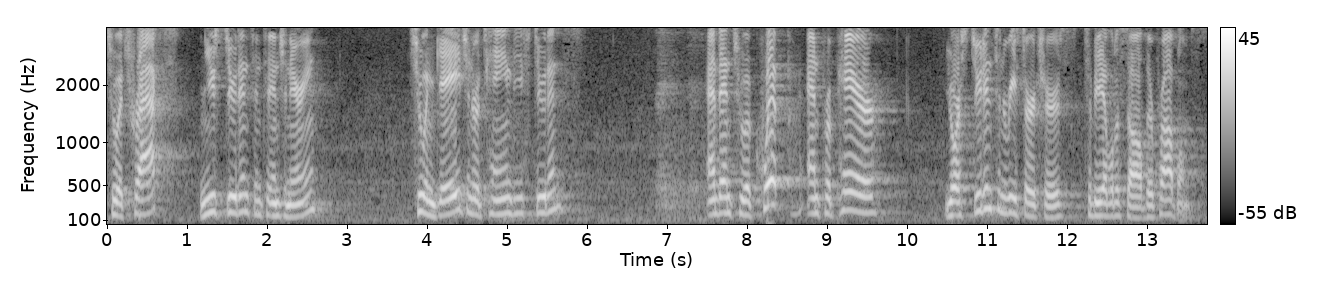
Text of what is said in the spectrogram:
to attract new students into engineering, to engage and retain these students, and then to equip and prepare your students and researchers to be able to solve their problems.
